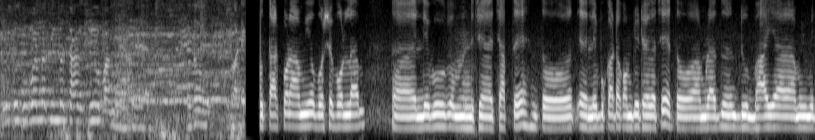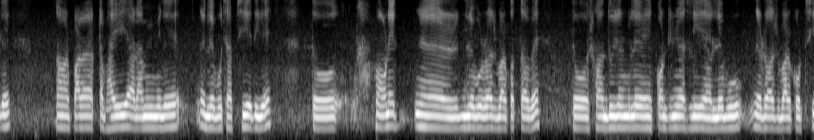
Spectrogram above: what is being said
তুই তো দুবার না তিনবার চান্স নিয়েও পারবি না। তো তারপর আমিও বসে পড়লাম লেবু চাপতে। তো লেবু কাটা কমপ্লিট হয়ে গেছে। তো আমরা দু ভাই আর আমি মিলে আমার পাড়ার একটা ভাই আর আমি মিলে লেবু চাপছি এদিকে। তো অনেক লেবুর রস বার করতে হবে। তো দুজন মিলে কন্টিনিউয়াসলি লেবু রস বার করছি।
